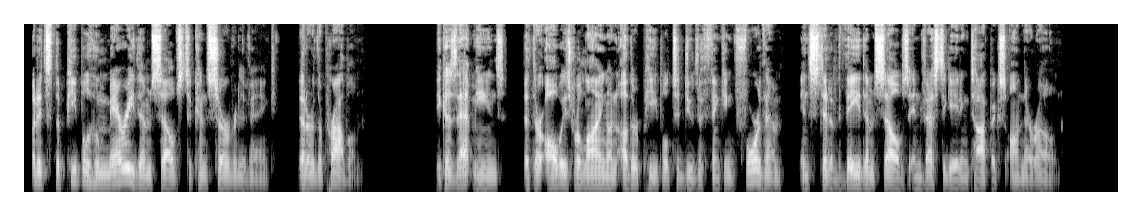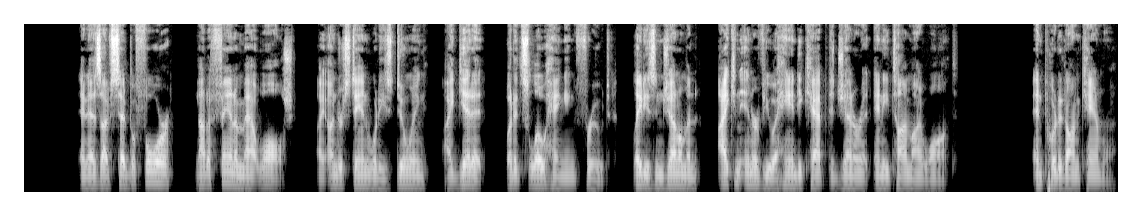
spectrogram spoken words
But it's the people who marry themselves to Conservative Inc. that are the problem. Because that means that they're always relying on other people to do the thinking for them instead of they themselves investigating topics on their own. And as I've said before, not a fan of Matt Walsh. I understand what he's doing. I get it but it's low hanging fruit. Ladies and gentlemen, I can interview a handicapped degenerate anytime I want and put it on camera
